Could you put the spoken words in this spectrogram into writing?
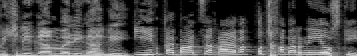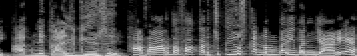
पिछली काम वाली कहा गई? ईद के बाद से गायब कुछ खबर नहीं है उसकी। आपने कॉल की उसे? हज़ार दफ़ा कर चुकी है उसका नंबर ही बन जा रहे है।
